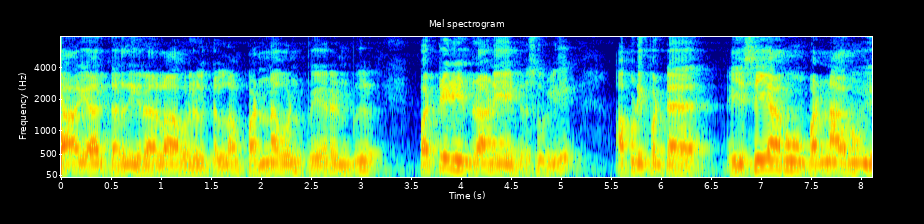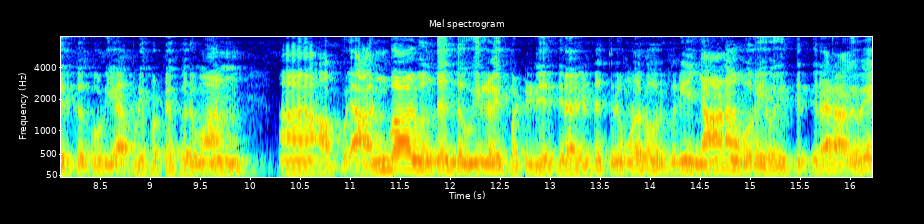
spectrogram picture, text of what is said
யார் யார் கருதுகிறார்களோ அவர்களுக்கெல்லாம் பண்ணவன் பேரன்பு பற்றி நின்றானே என்று சொல்லி அப்படிப்பட்ட இசையாகவும் பண்ணாகவும் இருக்கக்கூடிய அப்படிப்பட்ட பெருமான் அப் அன்பால் வந்து இந்த உயிர்களை பற்றி நிற்கிறார் என்று திருமூலர் ஒரு பெரிய ஞான உரை வகித்திருக்கிறார். ஆகவே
